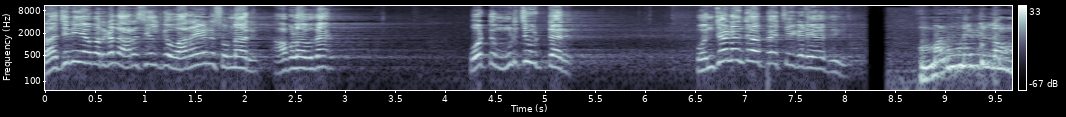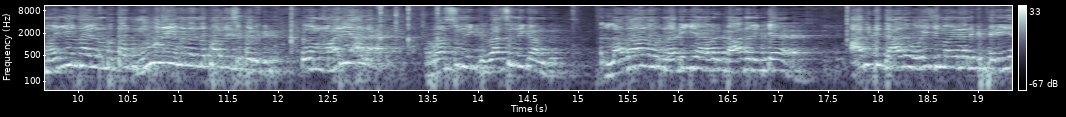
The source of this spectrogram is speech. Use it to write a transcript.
ரஜினி அவர்கள் அரசியலுக்கு வரேன்னு சொன்னாரு. அவ்வளவுதான். ஓட்டு முடிச்சு விட்டாரு. கொஞ்சம் நஞ்சா பேச்சு கிடையாது. மண்டைக்குள்ள மயில் தான் இல்லைன்னு பார்த்தா மூளையும் இந்த பரதேசி போயிருக்கு. மரியாதை. ரசுனிக் ரசுனிகாந்த் லதான் ஒரு நடிகை அவர் காதலிக்க. அதுக்கு அது ஒய்ஜி மைந்தனுக்கு தெரிய.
